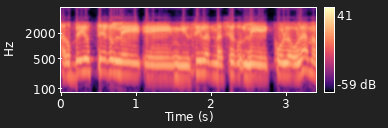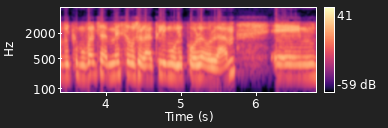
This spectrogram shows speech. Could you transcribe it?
הרבה יותר לניו זילנד מאשר לכל העולם, אבל כמובן שהמסר של האקלים הוא לכל העולם. אמ,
